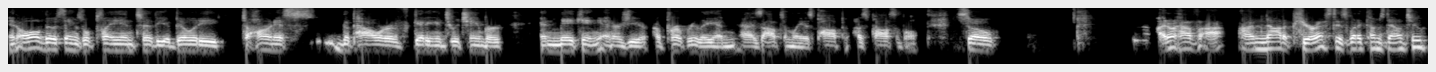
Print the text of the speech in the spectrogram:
And all of those things will play into the ability to harness the power of getting into a chamber and making energy appropriately and as optimally as pop as possible. So I don't have, I, I'm not a purist, is what it comes down to.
